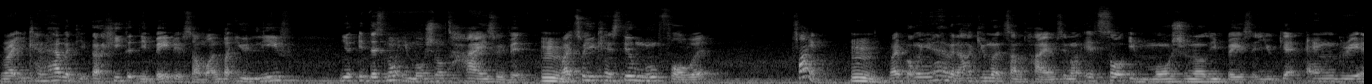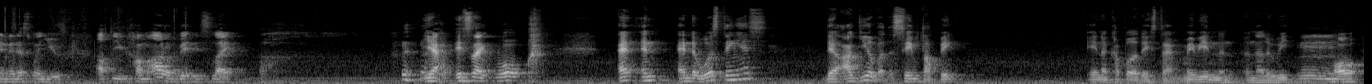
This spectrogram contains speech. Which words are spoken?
right? You can have a, de- a heated debate with someone, but you leave, you, it, there's no emotional ties with it, Mm. right? So you can still move forward, fine, mm. right? But when you have an argument, sometimes you know it's so emotionally based that you get angry, and then that's when you, after you come out of it, it's like. ugh. yeah it's like well and, and and the worst thing is they'll argue about the same topic in a couple of days time maybe in an, another week. Mm. or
